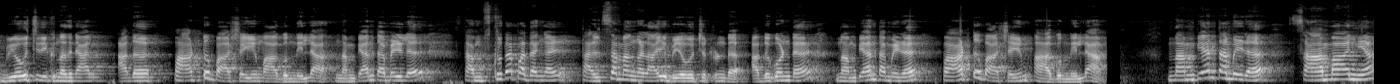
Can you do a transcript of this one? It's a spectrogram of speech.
ഉപയോഗിച്ചിരിക്കുന്നതിനാൽ അത് പാട്ടുഭാഷയുമാകുന്നില്ല. നമ്പ്യാൻ തമിഴിൽ സംസ്കൃത പദങ്ങൾ തത്സമങ്ങളായി ഉപയോഗിച്ചിട്ടുണ്ട്. അതുകൊണ്ട് നമ്പ്യാൻ തമിഴ് പാട്ടുഭാഷയും ആകുന്നില്ല. നമ്പ്യാൻ തമിഴ് സാമാന്യ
